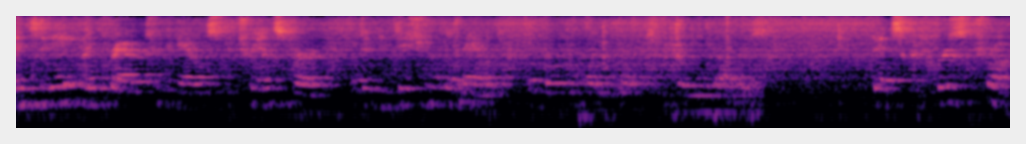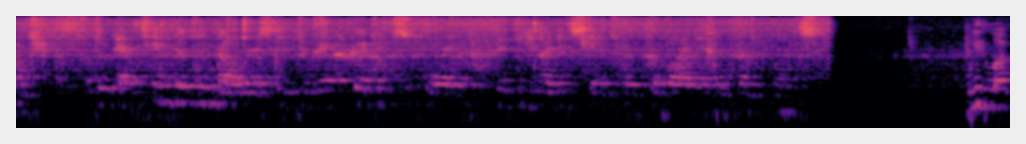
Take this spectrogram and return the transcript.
And today I'm proud to announce the transfer We love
